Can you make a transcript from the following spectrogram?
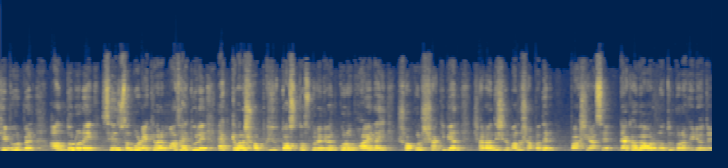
খেপে উঠবেন। আন্দোলনে সেন্সর বোর্ড একেবারে মাথায় তুলে একেবারে সব কিছু তছনছ করে দেবেন। কোনো ভয় নাই। সকল সাকিবিয়ান সারা দেশের মানুষ আপনাদের পাশে আছে। দেখা হবে আবার নতুন কোনো ভিডিওতে।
